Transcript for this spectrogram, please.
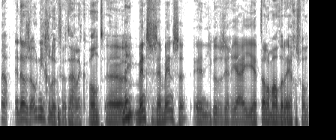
Ja, en dat is ook niet gelukt uiteindelijk. Want eh, Nee. mensen zijn mensen. En je kunt wel zeggen, ja, je hebt allemaal de regels van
